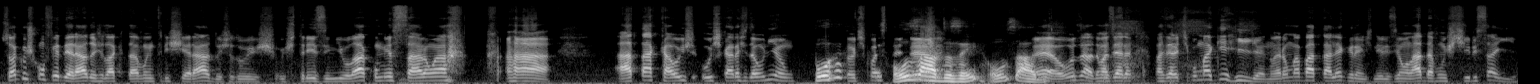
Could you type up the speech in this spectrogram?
Só que os confederados lá que estavam entrincheirados, os, os 13 mil lá, começaram a, a, a atacar os, os caras da União. Porra, Então, tipo assim, ousados, hein? Ousados. É, ousado, mas era, mas era tipo uma guerrilha, não era uma batalha grande. né? Eles iam lá, davam uns tiros e saíam.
